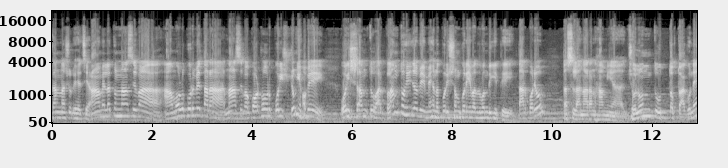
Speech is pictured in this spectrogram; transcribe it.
কান্না শুরু হয়েছে। আমেলাতুন নাসিবা, আমল করবে তারা। নাসিবা কঠোর পরিশ্রমী হবে, পরিশ্রান্ত আর ক্লান্ত হয়ে যাবে, মেহনত পরিশ্রম করে এবার বন্দিগিতে তারপরেও তাসলা নারান হামিয়া জ্বলন্ত উত্তপ্ত আগুনে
